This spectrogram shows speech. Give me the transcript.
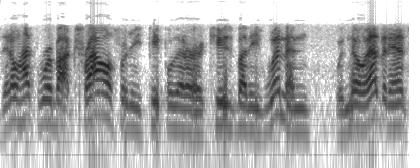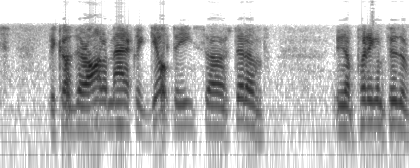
they don't have to worry about trials for these people that are accused by these women with no evidence because they're automatically guilty. So instead of you know, putting them through the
